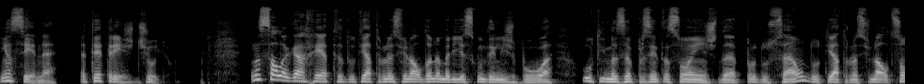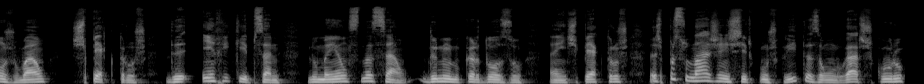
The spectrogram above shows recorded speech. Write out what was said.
Em cena até 3 de julho. Na Sala Garrete do Teatro Nacional Dona Maria II em Lisboa, últimas apresentações da produção do Teatro Nacional de São João, Espectros, de Henrique Ibsen, numa encenação de Nuno Cardoso. Em Espectros, as personagens circunscritas a um lugar escuro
